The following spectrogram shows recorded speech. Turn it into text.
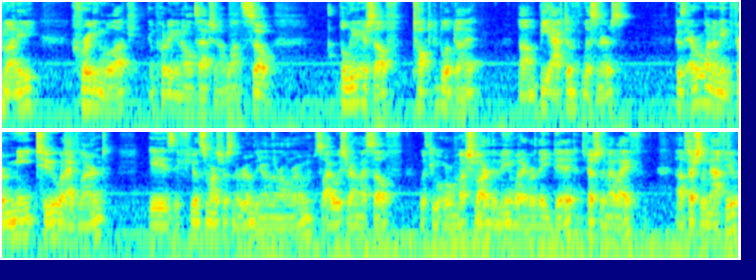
money, creating the luck, and putting it all into action at once. So believe in yourself. Talk to people who've done it. Um, be active listeners. Because everyone, I mean, for me too, what I've learned is if you're the smartest person in the room, then you're in the wrong room. So I always surround myself with people who are much smarter than me in whatever they did, especially my wife, uh, especially Matthew,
